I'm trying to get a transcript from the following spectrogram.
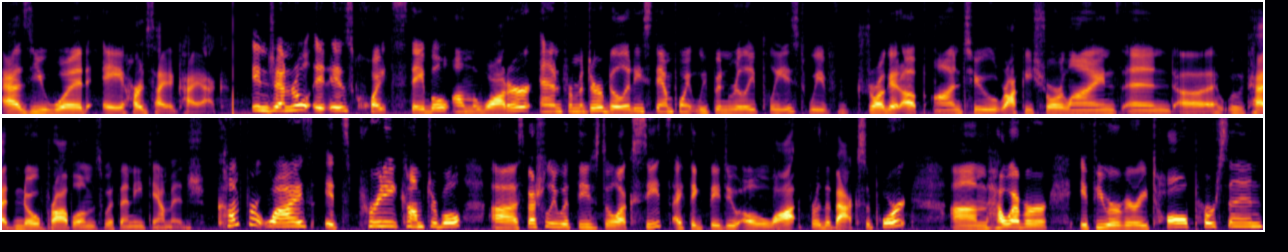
as you would a hard-sided kayak. In general, it is quite stable on the water, and from a durability standpoint, we've been really pleased. We've drug it up onto rocky shorelines, and uh, we've had no problems with any damage. Comfort-wise, it's pretty comfortable, uh, especially with these deluxe seats. I think they do a lot for the back support. Um, however, if you're a very tall person,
